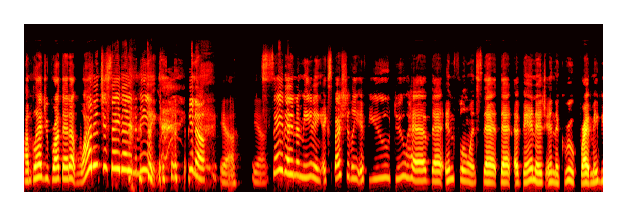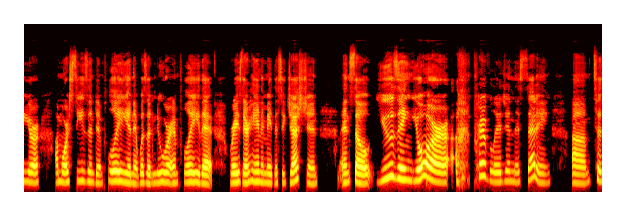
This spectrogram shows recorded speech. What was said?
"I'm glad you brought that up. Why didn't you say that in the meeting?" you know, yeah. Yeah. say that in a meeting, especially if you do have that influence, that that advantage in the group, right? Maybe you're a more seasoned employee and it was a newer employee that raised their hand and made the suggestion. And so using your privilege in this setting um, to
